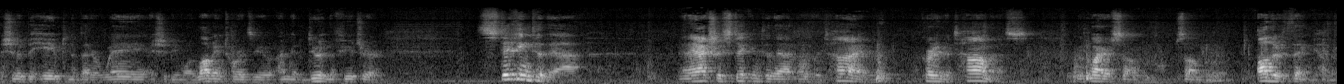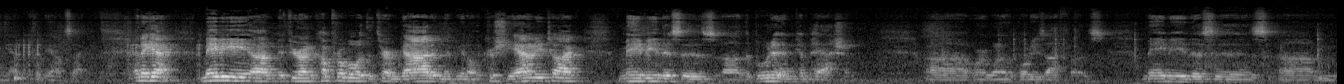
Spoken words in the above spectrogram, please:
I should have behaved in a better way. I should be more loving towards you. I'm going to do it in the future. Sticking to that, and actually sticking to that over time, according to Thomas, requires some, some other thing coming in from the outside. And again, maybe um, if you're uncomfortable with the term God and the, you know the Christianity talk, maybe this is uh, the Buddha and compassion, uh, or one of the Bodhisattvas. Maybe this is um,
